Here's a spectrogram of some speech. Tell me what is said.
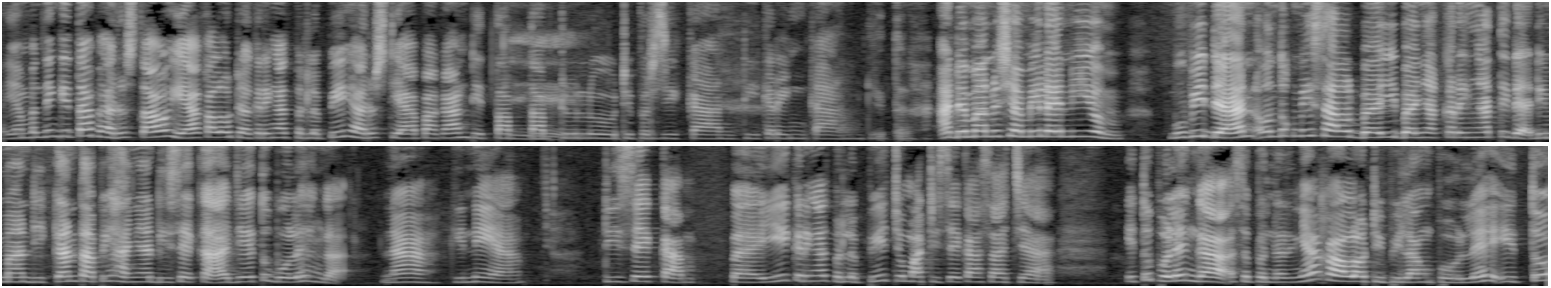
Yang penting kita harus tahu ya kalau udah keringat berlebih harus diapakan, ditap-tap Iya. dulu, dibersihkan, dikeringkan gitu. Ada manusia milenium. Bu Bidan, untuk misal bayi banyak keringat tidak dimandikan tapi hanya diseka aja itu boleh nggak? Nah, gini ya. Diseka bayi keringat berlebih cuma diseka saja. Itu boleh nggak? Sebenarnya kalau dibilang boleh itu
